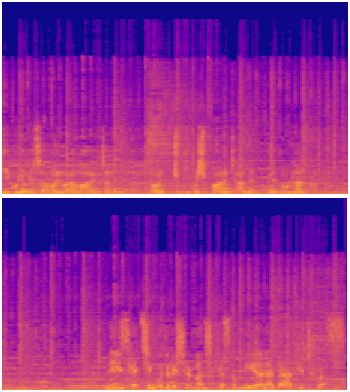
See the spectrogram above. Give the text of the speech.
이 구역에서 얼마나 많은 자들이 널 죽이고 싶어 하는지 알면 꽤 놀랄 거다. 네 새 친구들을 실망시켜서 미안하다, 투트러스.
